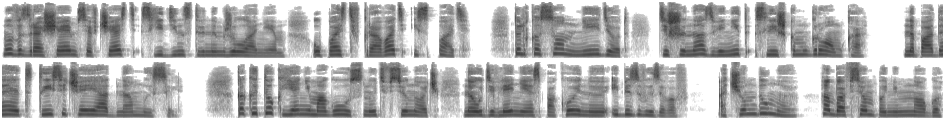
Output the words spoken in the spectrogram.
мы возвращаемся в часть с единственным желанием — упасть в кровать и спать. Только сон не идет, тишина звенит слишком громко. Нападает тысяча и одна мысль. Как итог, я не могу уснуть всю ночь, на удивление спокойную и без вызовов. О чем думаю? Обо всем понемногу,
